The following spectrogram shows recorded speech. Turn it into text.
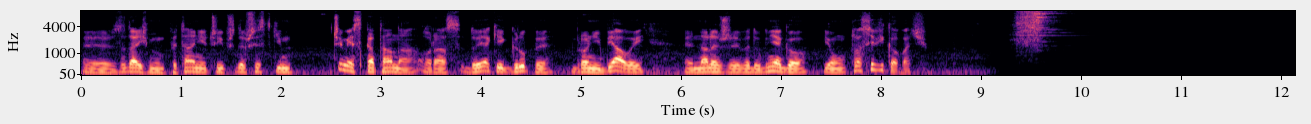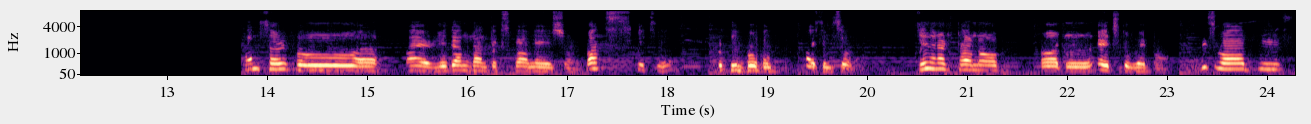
yy, zadaliśmy mu pytanie, czyli przede wszystkim czym jest katana oraz do jakiej grupy broni białej yy, należy według niego ją klasyfikować. I'm sorry for uh, my redundant explanation, but it's, it's important, I think so. General term of, uh, edged weapon. This one is,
